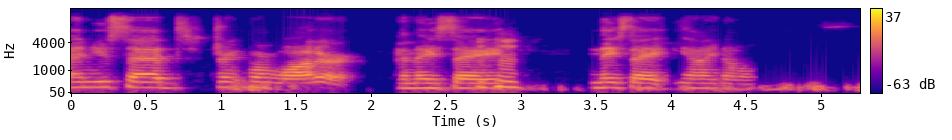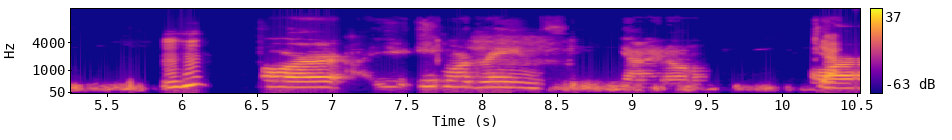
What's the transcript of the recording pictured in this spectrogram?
and you said drink more water, and they say, Mhm. and they say, yeah, I know. Mhm. Or you eat more greens. Yeah, I know. Yeah. Or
